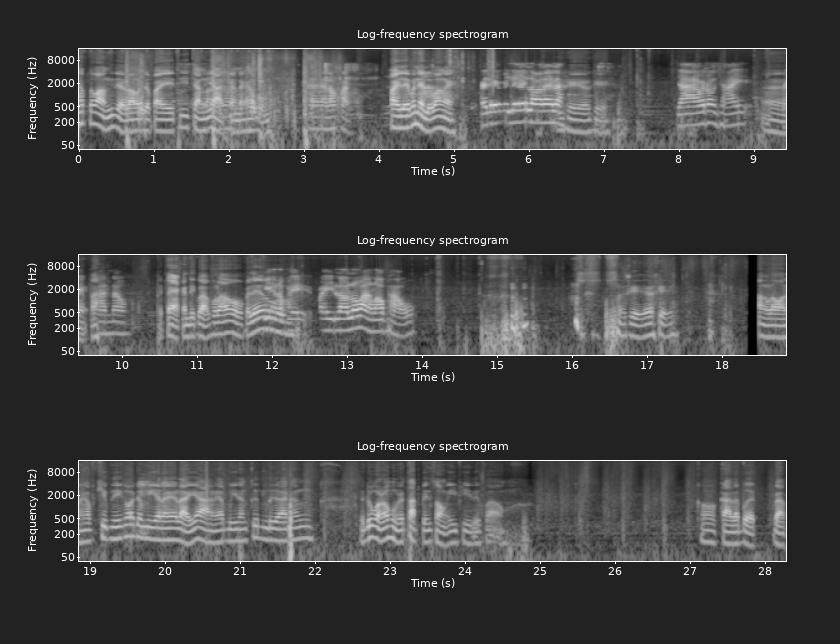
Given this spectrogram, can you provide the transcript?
ครับระหว่างนี้เดี๋ยวเราจะไปที่จังหยาดกันนะครับผม เออเราก่อนไปเลยปะเนี่ยหรือว่าไง ไปเลยไปเลยรออะไรโอล่ะเคโอเคยาไม่ต้องใช้เออแปะไปพันเอา ไปแตกกันดีกว่าพวกเราไปเร็วพี่เราไปไปรอระหว่างรอเผา โอเคโอเคระหว่างรอนะครับ คลิปนี้ก็จะมีอะไรหลายอย่างนะครับ มีทั้งขึ้นเรือทั้งเดี๋ยวดูก่อนว่าผมจะตัดเป็น 2 EP หรือเปล่า ก็การระเบิดแบบ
